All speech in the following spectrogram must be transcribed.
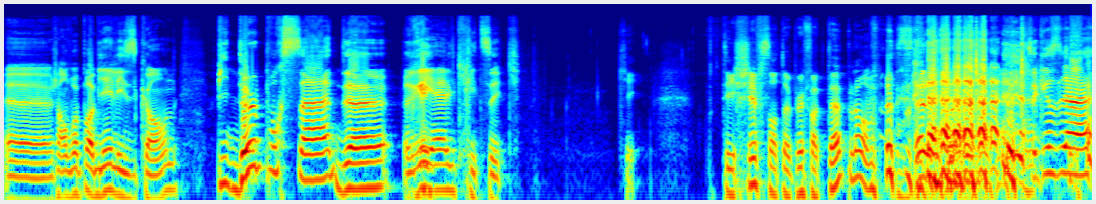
Euh, J'en vois pas bien les icônes. Puis 2% de réelles critiques. Tes chiffres sont un peu fucked up, là, on c'est Christian.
